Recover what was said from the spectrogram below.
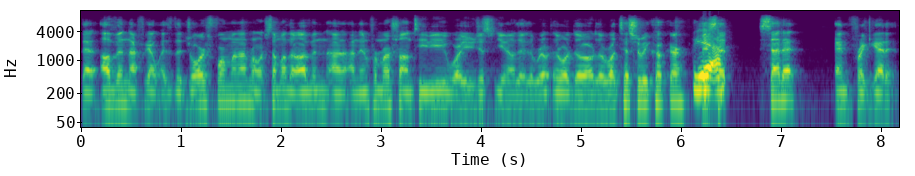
that oven. I forgot was it the George Foreman oven or some other oven on an infomercial on TV where you just you know the the, the, the, the rotisserie cooker. Yeah. said, set it and forget it.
